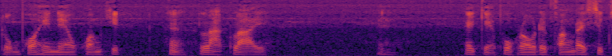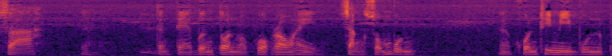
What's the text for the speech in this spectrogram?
หลวงพ่อให้แนวความคิดหลากหลาย ให้แก่พวกเราได้ฟังได้ศึกษา ตั้งแต่เบื้องต้นว่าพวกเราให้สั่งสมบุญ คนที่มีบุญไป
